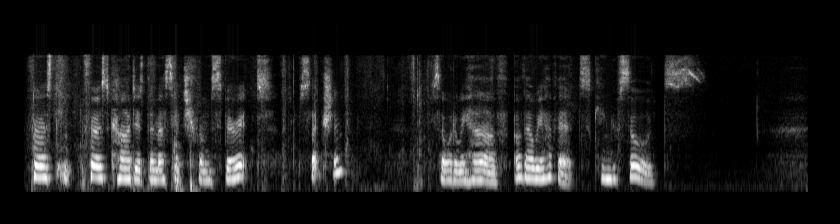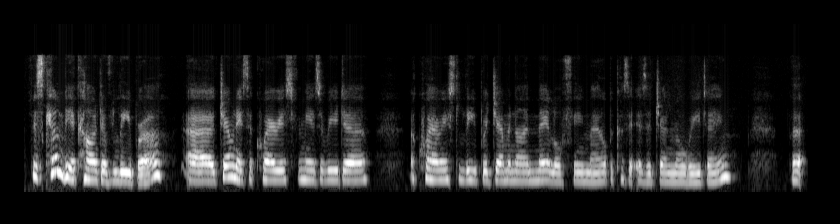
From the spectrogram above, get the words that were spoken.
First, first card is the message from Spirit section. So what do we have? Oh, there we have it. King of Swords. This can be a card of Libra, uh, it's Aquarius for me as a reader. Aquarius, Libra, Gemini, male or female, because it is a general reading. But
